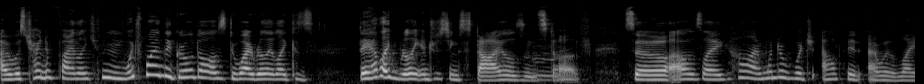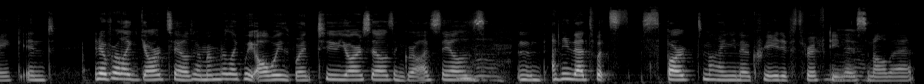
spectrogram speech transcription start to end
I was trying to find like hmm, which one of the girl dolls do I really like because they have like really interesting styles and stuff. So I was like, huh, I wonder which outfit I would like. And you know, for like yard sales, I remember like we always went to yard sales and garage sales, and I think that's what sparked my you know creative thriftiness Yeah. and all that.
